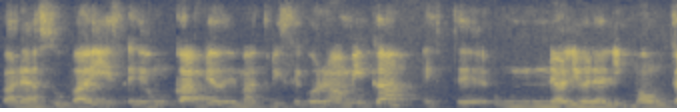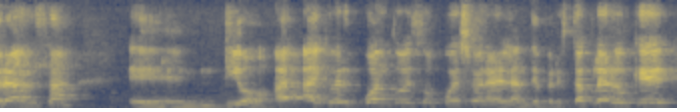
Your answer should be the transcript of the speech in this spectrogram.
para su país un cambio de matriz económica, este, un neoliberalismo a ultranza. Eh, digo, hay, que ver cuánto eso puede llevar adelante, pero está claro que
